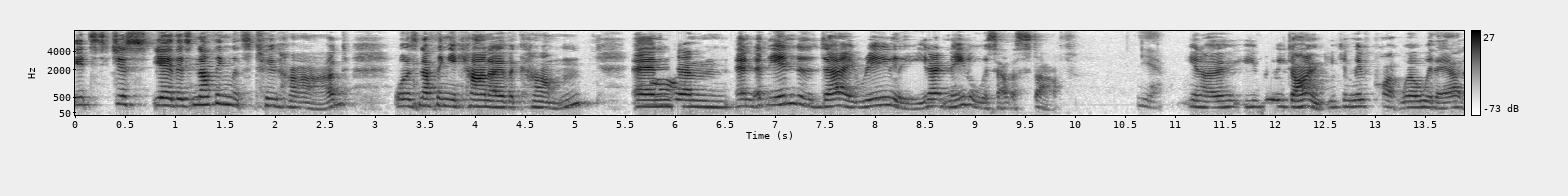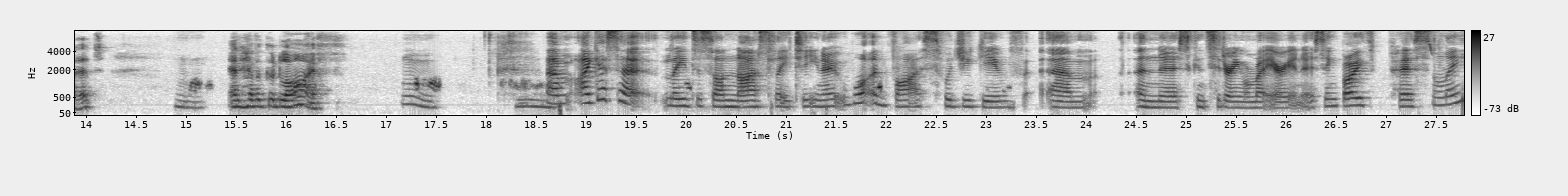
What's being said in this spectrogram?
It's just, yeah, there's nothing that's too hard, or there's nothing you can't overcome. And oh. um, and at the end of the day, really, you don't need all this other stuff. Yeah you know, you really don't. You can live quite well without it mm. and have a good life. Mm. Mm. Um, I guess that leads us on nicely to, you know, what advice would you give um, a nurse considering remote area nursing, both personally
